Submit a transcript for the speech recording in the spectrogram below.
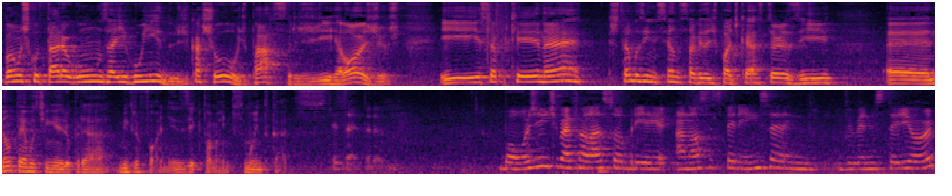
vão escutar alguns aí ruídos de cachorro, de pássaros, de relógios. E isso é porque, né, estamos iniciando essa vida de podcasters e é, não temos dinheiro para microfones e equipamentos muito caros. Etc. Bom, hoje a gente vai falar sobre a nossa experiência em viver no exterior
